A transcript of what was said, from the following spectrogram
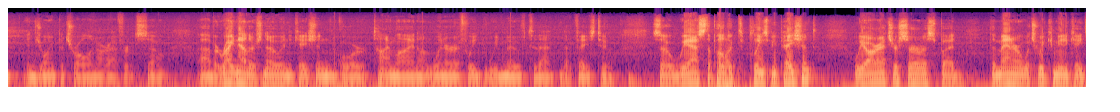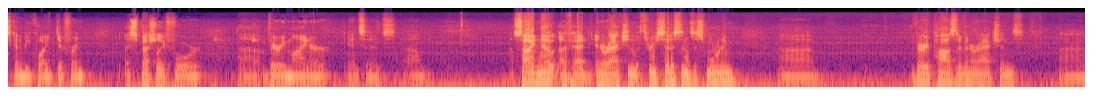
and join patrol in our efforts. So, uh, but right now, there's no indication or timeline on when or if we'd, we'd move to that, that phase two. So we ask the public to please be patient. We are at your service, but the manner in which we communicate is going to be quite different, especially for uh, very minor incidents. Um, Side note, I've had interaction with three citizens this morning. Uh, very positive interactions. Uh,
